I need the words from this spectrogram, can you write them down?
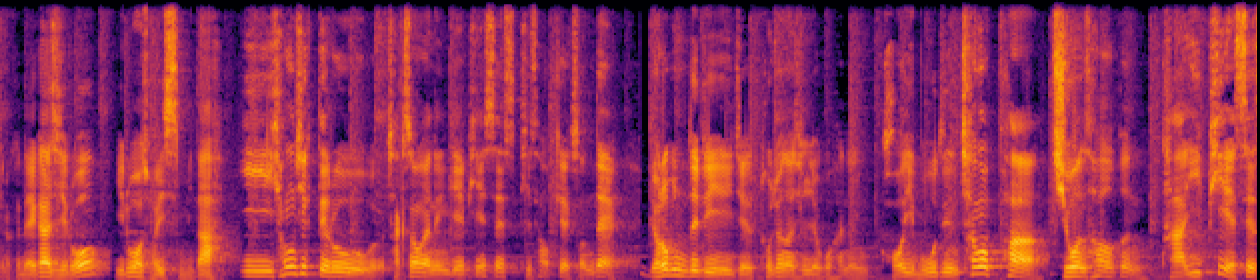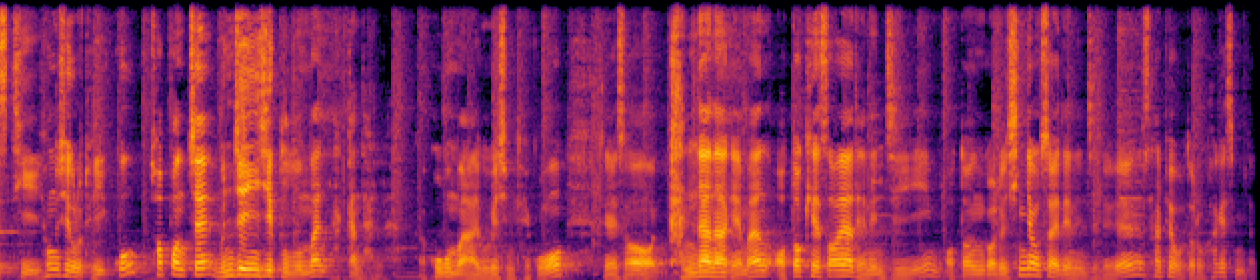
이렇게 네 가지로 이루어져 있습니다. 이 형식대로 작성하는 게 PSST 사업계획서인데 여러분들이 이제 도전하시려고 하는 거의 모든 창업화 지원 사업은 다 이 PSST 형식으로 돼 있고 첫 번째 문제 인식 부분만 약간 달라요. 그것만 알고 계시면 되고 그래서 간단하게만 어떻게 써야 되는지 어떤 거를 신경 써야 되는지를 살펴보도록 하겠습니다.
